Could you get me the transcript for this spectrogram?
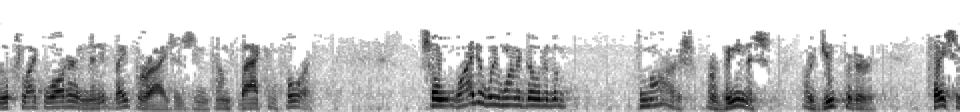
looks like water, and then it vaporizes and comes back and forth. So why do we want to go to the to Mars or Venus or Jupiter, places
